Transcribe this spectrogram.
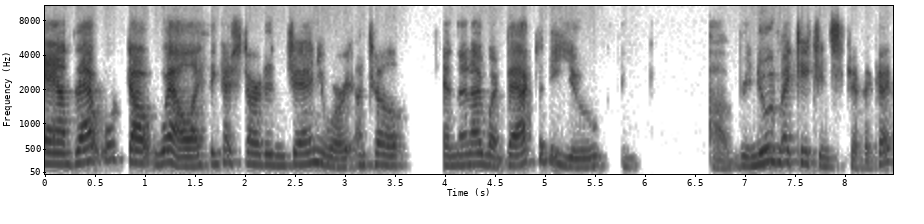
And that worked out well. I think I started in January until, and then I went back to the U, uh, renewed my teaching certificate,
